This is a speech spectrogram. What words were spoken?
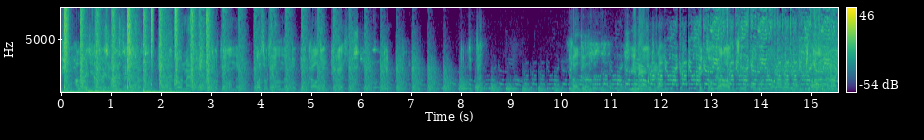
Bir şey. Şimdi Torment düştü. Bas ortaya alanları. Bas ortaya alanları. Top donka alacağım. Kür gelsin. Kür. Tuttuk da. Kaldırdım. Yine Angel Ram. Tek donkan aldım seni. Şu alanları aç.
